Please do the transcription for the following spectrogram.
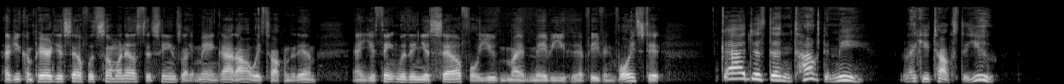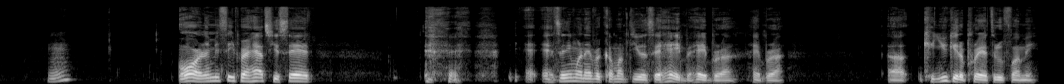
have you compared yourself with someone else that seems like, man, God always talking to them, and you think within yourself, or you might maybe you have even voiced it, God just doesn't talk to me like he talks to you. Hmm? Or let me see, perhaps you said, has anyone ever come up to you and say, hey, hey, bruh, hey, bruh, uh, can you get a prayer through for me?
